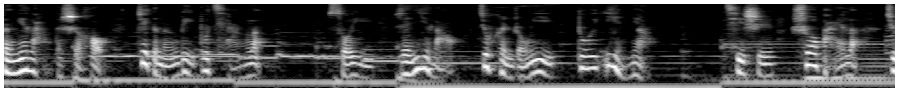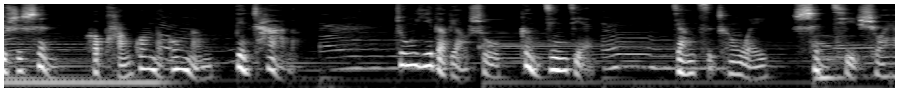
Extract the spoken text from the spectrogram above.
等你老的时候，这个能力不强了，所以人一老就很容易多夜尿。其实说白了，就是肾和膀胱的功能变差了。中医的表述更精简，将此称为肾气衰。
